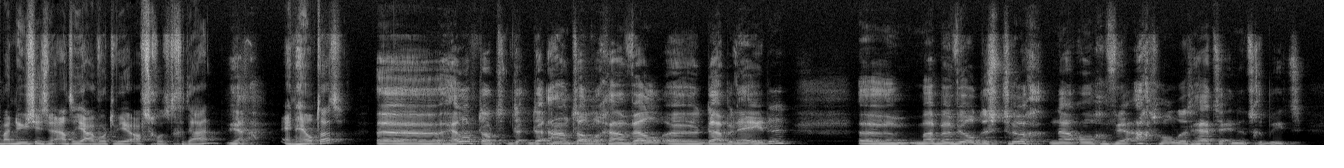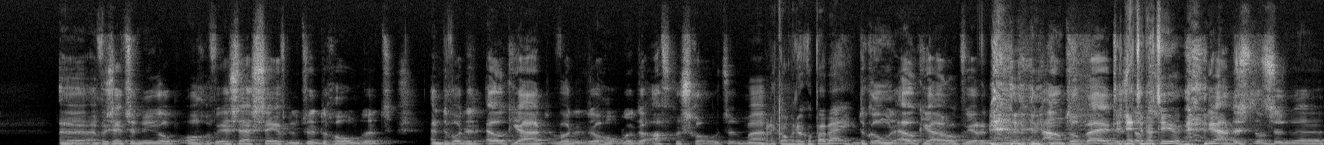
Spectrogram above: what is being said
maar nu sinds een aantal jaar wordt er weer afschot gedaan. Ja. En helpt dat? Uh, helpt dat? De, de, aantallen gaan wel uh, naar beneden. Maar men wil dus terug naar ongeveer 800 herten in het gebied. en we zitten nu op ongeveer 6, 2700. En er worden elk jaar worden er honderden afgeschoten. Maar, maar er komen er ook een paar bij. Er komen elk jaar ook weer een, een aantal bij. het is dus net de natuur. Ja, dus dat is een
